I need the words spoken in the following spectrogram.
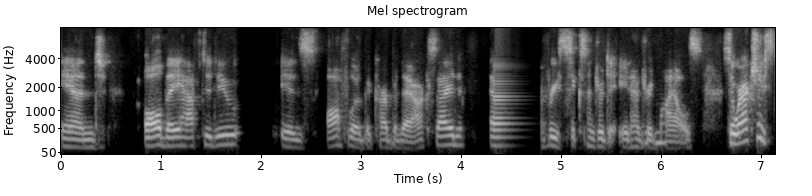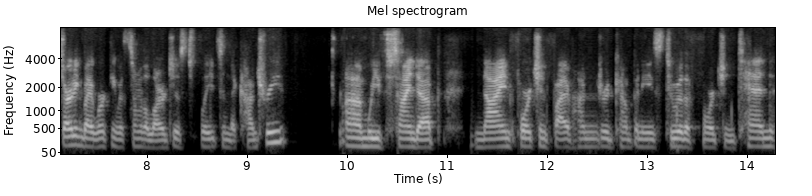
and all they have to do is offload the carbon dioxide every 600 to 800 miles. So we're actually starting by working with some of the largest fleets in the country. Um, we've signed up nine Fortune 500 companies, two of the Fortune 10.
